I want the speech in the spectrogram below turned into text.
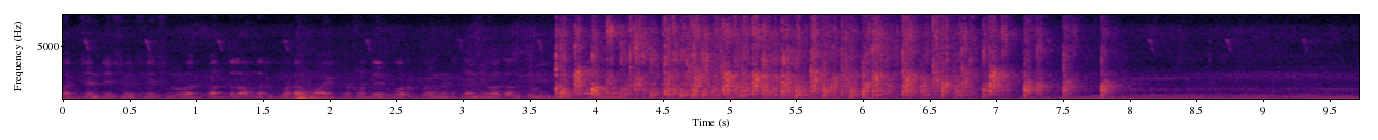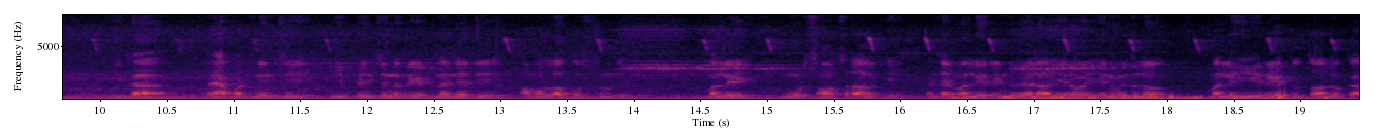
మర్చెంట్ అసోసియేషన్ వారి పెద్దలందరికీ కూడా మా యొక్క హృదయపూర్వకమైన ధన్యవాదాలు తెలియజేస్తా ఉన్నాము ఇక రేపటి నుంచి ఈ పెంచిన రేట్లు అనేది అమల్లోకి వస్తుంది. మళ్ళీ మూడు సంవత్సరాలకి అంటే మళ్ళీ రెండు వేల ఇరవై ఎనిమిదిలో మళ్ళీ ఈ రేట్ల తాలూకా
